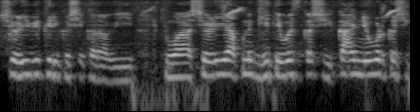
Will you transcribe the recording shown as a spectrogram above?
शेळी विक्री कशी करावी? किंवा शेळी आपण घेते वेळेस कशी? काय निवड कशी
